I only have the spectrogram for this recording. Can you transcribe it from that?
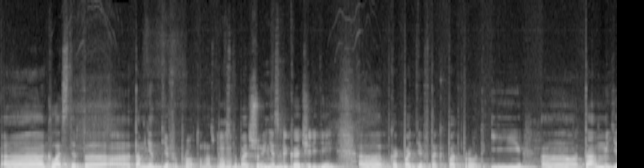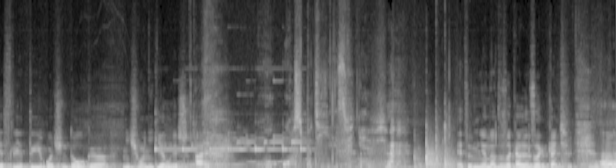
э, кластер-то, там нет деф и прод, у нас uh-huh. просто большой, uh-huh. несколько очередей, э, как под деф, так и под прод. И э, там, если ты очень долго ничего не делаешь, а... Господи, я извиняюсь. Это мне надо заканчивать. А,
